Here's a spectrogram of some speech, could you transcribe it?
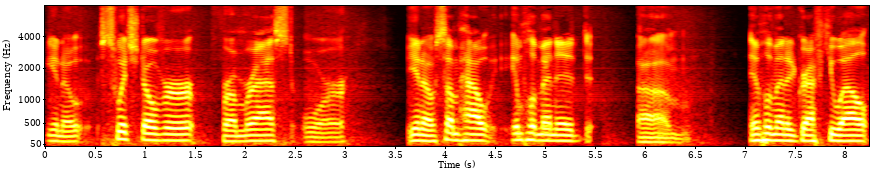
you know, switched over from REST or, you know, somehow implemented um, implemented GraphQL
